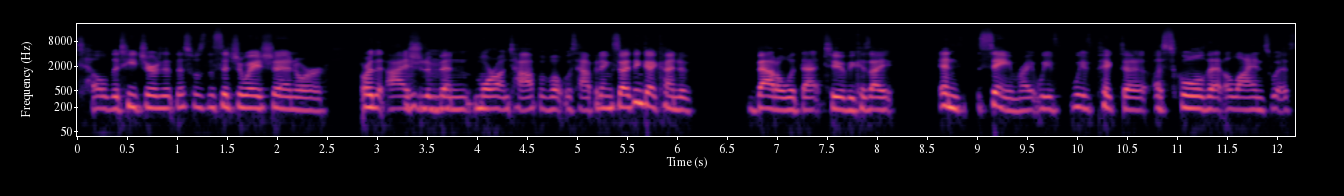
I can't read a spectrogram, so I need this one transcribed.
tell the teacher that this was the situation or or that I should have Mhm. been more on top of what was happening. So I think I kind of battle with that too because I and same, right? We've we've picked a, a school that aligns with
